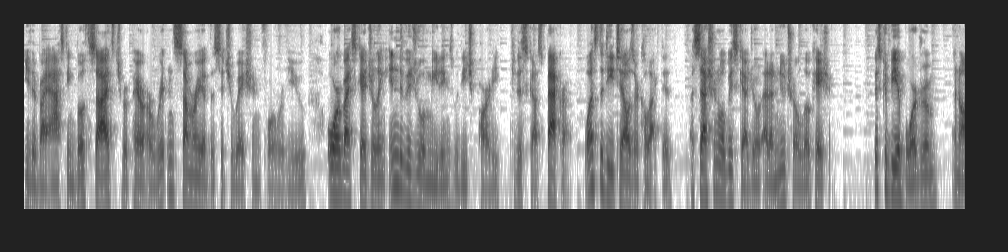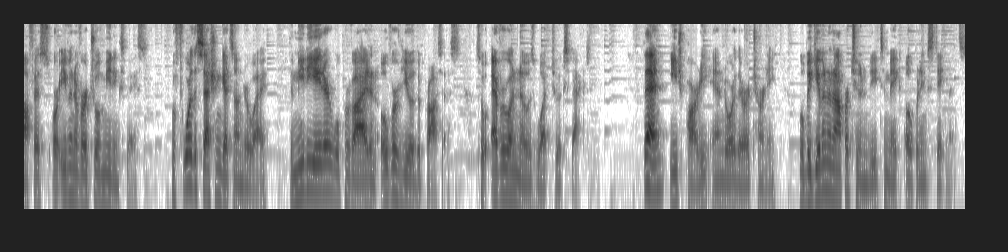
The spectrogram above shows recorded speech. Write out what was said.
either by asking both sides to prepare a written summary of the situation for review or by scheduling individual meetings with each party to discuss background. Once the details are collected, a session will be scheduled at a neutral location. This could be a boardroom, an office, or even a virtual meeting space. Before the session gets underway, the mediator will provide an overview of the process so everyone knows what to expect. Then, each party and or their attorney will be given an opportunity to make opening statements.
